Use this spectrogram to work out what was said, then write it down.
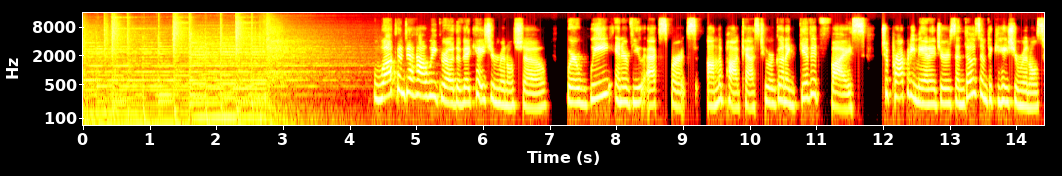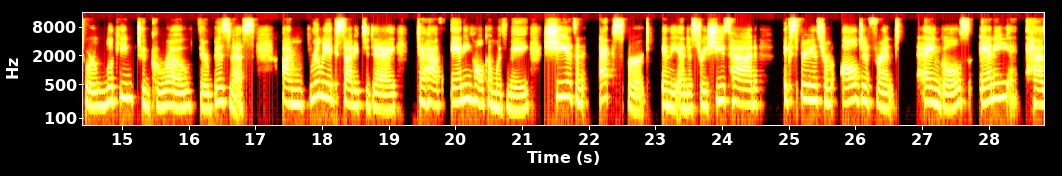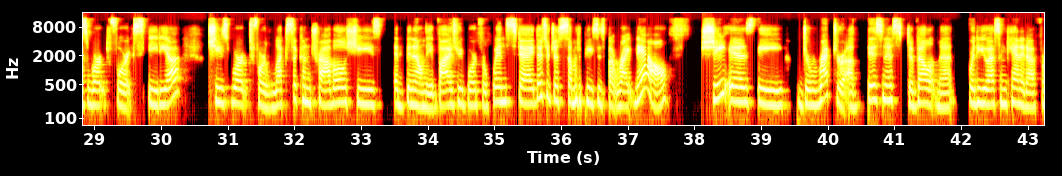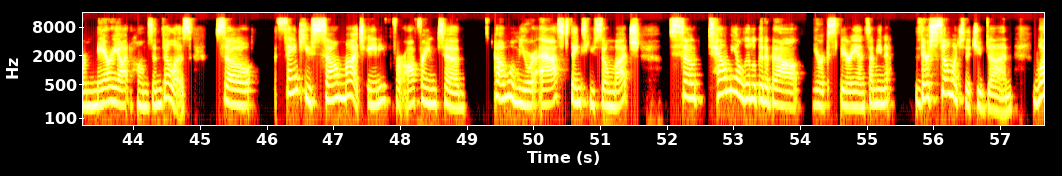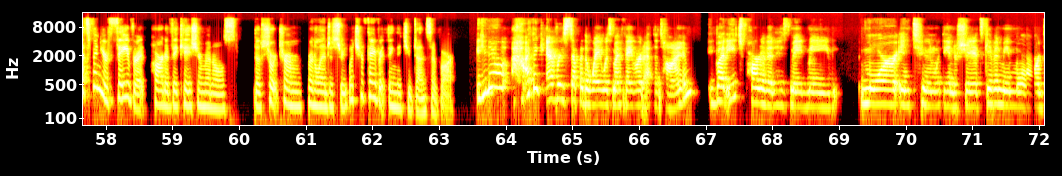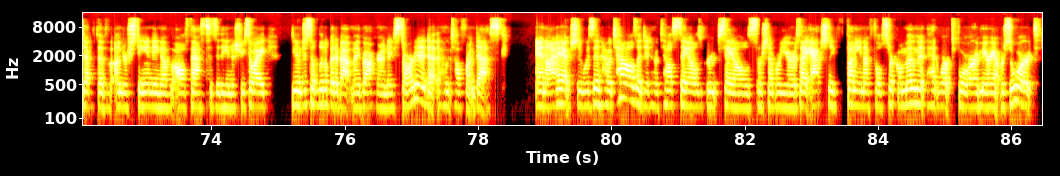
Welcome to How We Grow, the vacation rental show, where we interview experts on the podcast who are going to give advice to property managers and those in vacation rentals who are looking to grow their business. I'm really excited today to have Annie Holcombe with me. She is an expert in the industry. She's had experience from all different angles. Annie has worked for Expedia. She's worked for Lexicon Travel. She's been on the advisory board for Wednesday. Those are just some of the pieces. But right now, she is the director of business development for the US and Canada for Marriott Homes and Villas. So thank you so much, Annie, for offering to come when you were asked. Thank you so much. So tell me a little bit about your experience. I mean, there's so much that you've done. What's been your favorite part of vacation rentals, the short term rental industry? What's your favorite thing that you've done so far? You know, I think every step of the way was my favorite at the time, but each part of it has made me more in tune with the industry. It's given me more depth of understanding of all facets of the industry. So I, you know, just a little bit about my background. I started at a hotel front desk and I actually was in hotels. I did hotel sales, group sales for several years. I actually, funny enough, full circle moment, had worked for a Marriott resort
